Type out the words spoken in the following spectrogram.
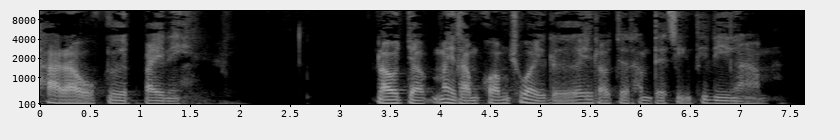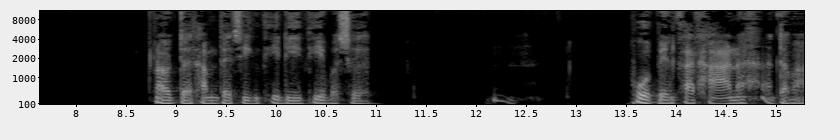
ถ้าเราเกิดไปนี่ เราจะไม่ทำความช่วยเลย เราจะทำแต่สิ่งที่ดีงาม เราจะทำแต่สิ่งที่ดีที่ประเสริฐพูดเป็นคาถานะอัตมา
